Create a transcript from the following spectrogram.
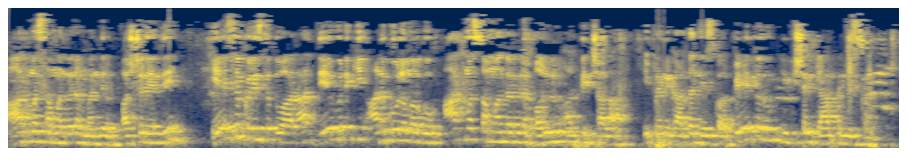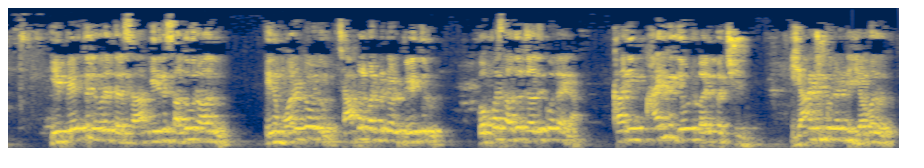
ఆత్మ సంబంధమైన మందిరం. ఫస్ట్ ఏంది? యేసుక్రీస్తు ద్వారా దేవునికి అనుకూలమగు ఆత్మ సంబంధమైన బలులు అర్పించాలా? ఇప్పుడు మీకు అర్థం చేసుకోవాలి. పేతురు ఈ విషయం జ్ఞాపకం చేసుకోండి. ఈ పేతురు ఎవరో తెలుసా? ఈయన చదువు రాదు. నేను మొరటోడు చేపలు పట్టుకునేవాడు పేతురు గొప్ప చదువు చదువుకోలేక కానీ ఆయనకు దేవుడు బయలుపరిచింది యాజకుడు అంటే ఎవరు?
